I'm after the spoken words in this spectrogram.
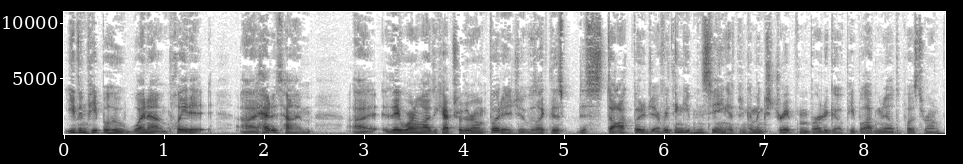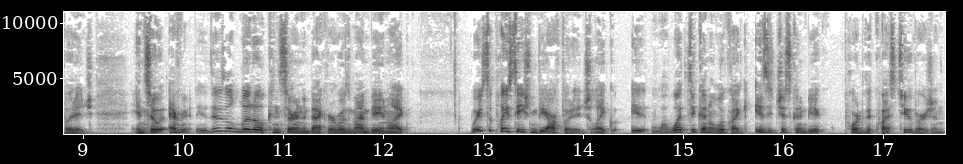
even people who went out and played it uh, ahead of time. Uh, they weren't allowed to capture their own footage. It was like this this stock footage. Everything you've been seeing has been coming straight from Vertigo. People haven't been able to post their own footage, and so every, there's a little concern in the back of everyone's mind, being like, where's the PlayStation VR footage? Like, it, what's it going to look like? Is it just going to be a port of the Quest 2 version?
